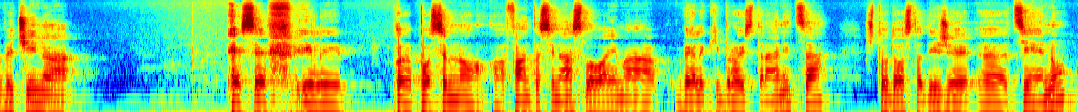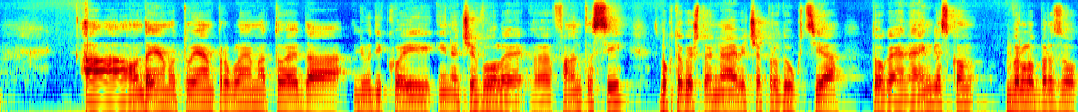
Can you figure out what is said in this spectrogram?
većina SF ili e, posebno fantasy naslova ima veliki broj stranica, što dosta diže e, cijenu. A onda imamo tu jedan problem, a to je da ljudi koji inače vole fantasy, zbog toga što je najveća produkcija toga je na engleskom, vrlo brzo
